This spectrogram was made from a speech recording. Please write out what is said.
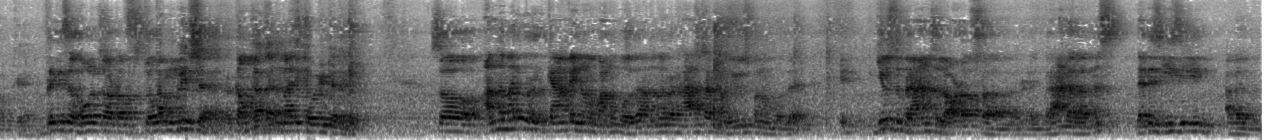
okay brings a whole sort of story மாதிரி. ஸ்டோரி ஸோ அந்த மாதிரி ஒரு கேம்பெயின் நம்ம பண்ணும்போது அந்த மாதிரி ஒரு ஹேஷ்டாக் நம்ம யூஸ் பண்ணும்போது it gives the brands lot of brand awareness that is easily available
